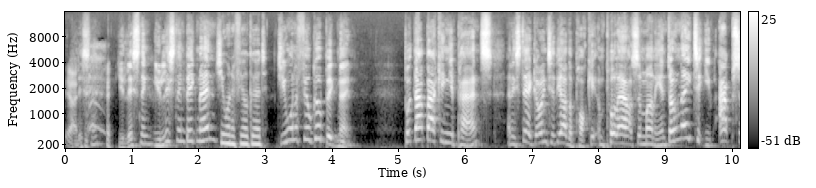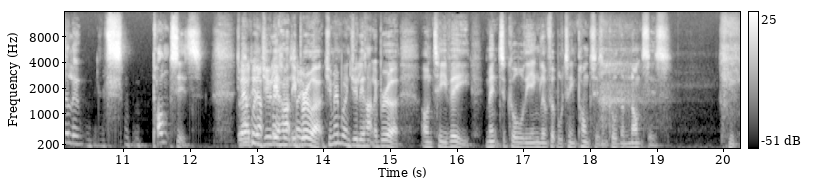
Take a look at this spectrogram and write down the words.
Yeah. Listening? you listening? You listening, big men? Do you want to feel good? Do you want to feel good, big men? Put that back in your pants and instead go into the other pocket and pull out some money and donate it, you absolute s- ponces. Do you Well, remember when have Julia Hartley Brewer? Do you remember when Julia Hartley Brewer on TV meant to call the England football team ponces and called them nonces?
